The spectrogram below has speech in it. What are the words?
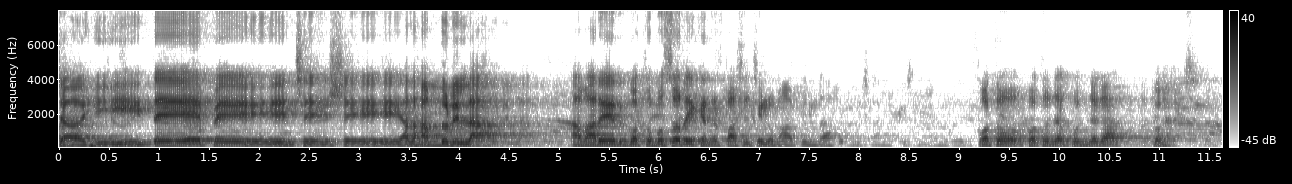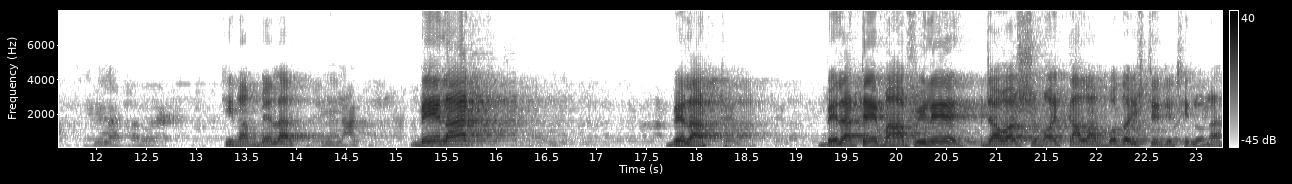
চাহিতে পেয়েছে সে। আলহামদুলিল্লাহ। আমার এর গত বছর এখানের পাশে ছিল মাহফিল কত কত কোন জায়গা? ক- নাম? বেলাট। বেলাট। বেলাট। বেলাটে মাহফিলে যাওয়ার সময় কালাম বোধহয় স্টেজে ছিল না?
